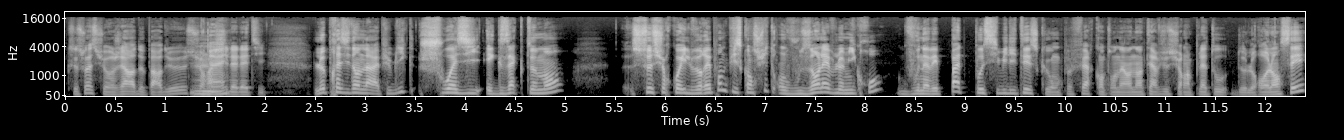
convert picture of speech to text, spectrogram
que ce soit sur Gérard Depardieu, sur Rachida Dati. Le président de la République choisit exactement ce sur quoi il veut répondre, puisqu'ensuite on vous enlève le micro, vous n'avez pas de possibilité, ce qu'on peut faire quand on est en interview sur un plateau, de le relancer.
